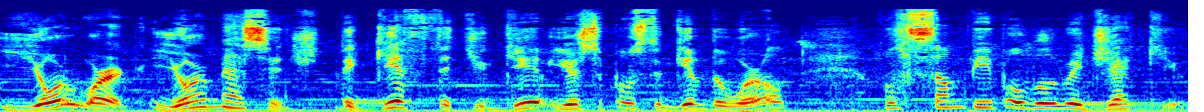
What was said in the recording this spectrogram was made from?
Your word, your message, the gift that you give, you're supposed to give the world, well, some people will reject you.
